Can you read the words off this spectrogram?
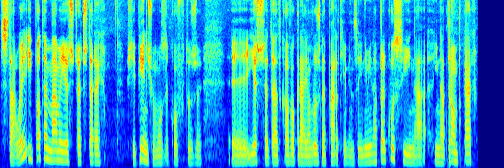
stały i potem mamy jeszcze czterech, właściwie pięciu muzyków, którzy y, jeszcze dodatkowo grają różne partie, między innymi na perkusji i na, i na trąbkach.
